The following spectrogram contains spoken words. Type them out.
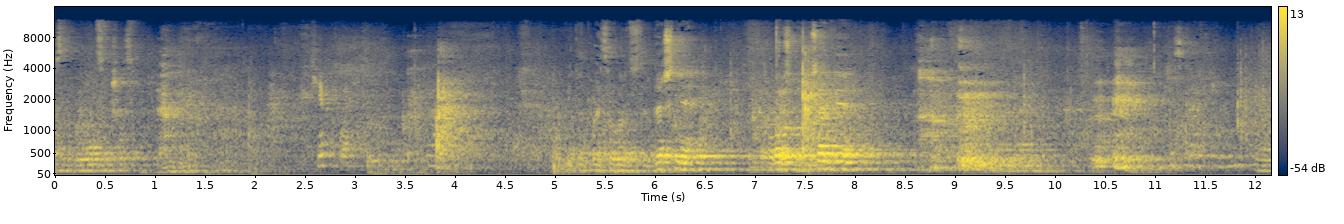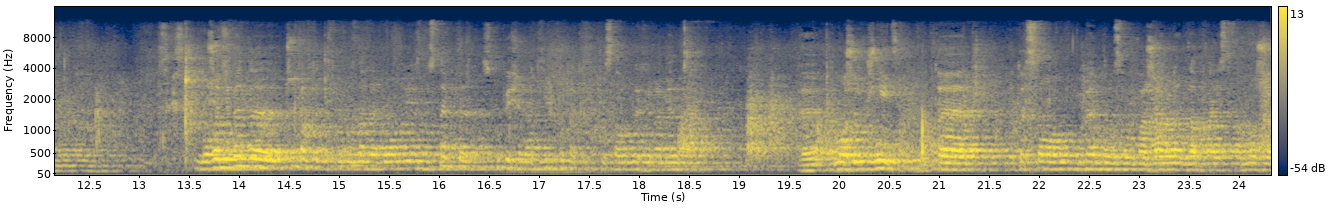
Następujące krzesło. Ciepłe. Witam Państwa bardzo serdecznie. Po rocznej przerwie. E, Może nie będę czytał tego sprawozdania, bo ono jest dostępne. Skupię się na kilku takich podstawowych elementach, e, a może różnicach. Te, bo te są i będą zauważalne dla Państwa może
